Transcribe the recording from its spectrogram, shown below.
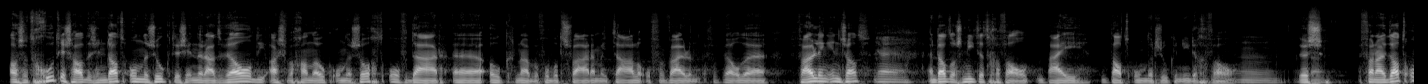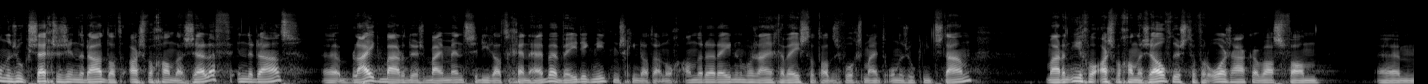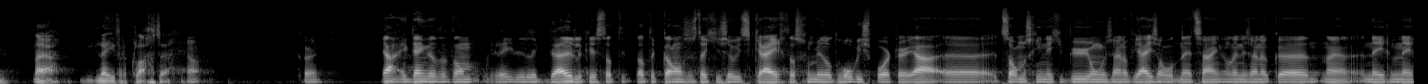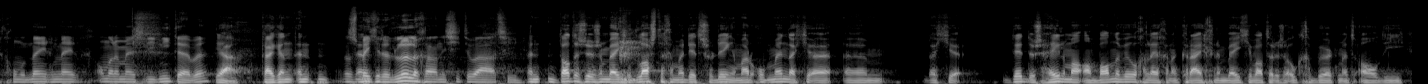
als het goed is, hadden ze in dat onderzoek dus inderdaad wel die ashwagandha ook onderzocht of daar eh, ook nou, bijvoorbeeld zware metalen of vervuilende, vervuilde vervuiling in zat. Ja, ja. En dat was niet het geval bij dat onderzoek in ieder geval. Mm, Dus vanuit dat onderzoek zeggen ze dus inderdaad dat ashwagandha zelf inderdaad, eh, blijkbaar dus bij mensen die dat gen hebben, weet ik niet. Misschien dat daar nog andere redenen voor zijn geweest. Dat hadden ze volgens mij in het onderzoek niet staan. Maar in ieder geval ashwagandha zelf dus de veroorzaker was van, ehm, nou ja, die leverklachten. Oké. Ja, ik denk dat het dan redelijk duidelijk is dat, dat de kans is dat je zoiets krijgt als gemiddeld hobbysporter. Ja, eh, het zal misschien net je buurjongen zijn of jij zal het net zijn. Alleen er zijn ook eh nou ja, 99, 199 andere mensen die het niet hebben. Ja, kijk, en, en, Dat is een en- beetje het lullige aan die situatie. En dat is dus een beetje het lastige met dit soort dingen. Maar op het moment dat je, ehm, dat je dit dus helemaal aan banden wil gaan leggen, dan krijg je een beetje wat er dus ook gebeurt met al die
